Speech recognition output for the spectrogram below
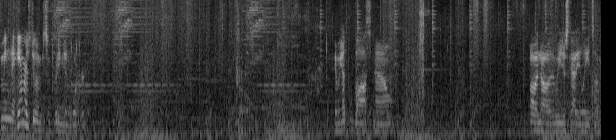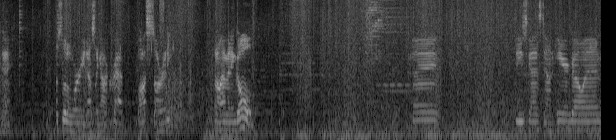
I mean, the hammer's doing some pretty good work. Okay, we got the boss now. Oh no, we just got elites, okay. I was a little worried. I was like, oh crap, bosses already? I don't have any gold. Okay. These guys down here going.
